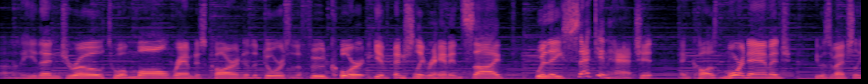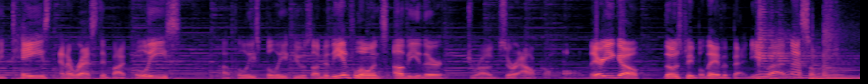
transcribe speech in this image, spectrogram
Uh, he then drove to a mall, rammed his car into the doors of the food court. He eventually ran inside with a second hatchet and caused more damage. He was eventually tased and arrested by police. Uh, police believe he was under the influence of either drugs or alcohol. There you go. Those people, they have it bad. You, uh, not so much.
